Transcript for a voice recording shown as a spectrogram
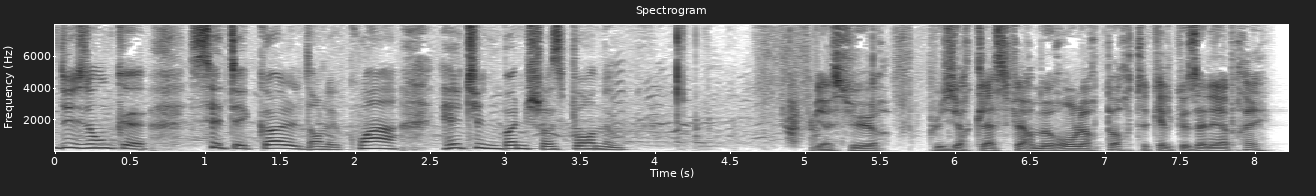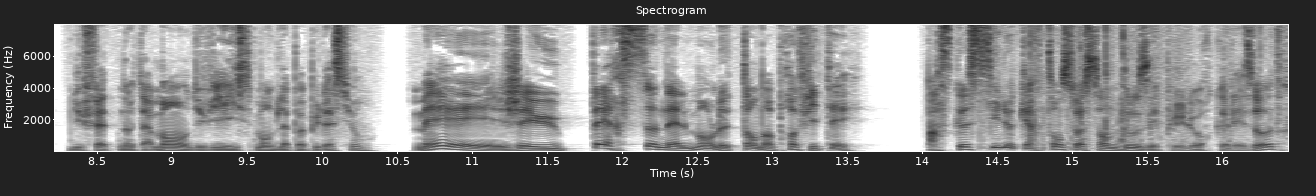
Disons que cette école dans le coin est une bonne chose pour nous. Bien sûr, plusieurs classes fermeront leurs portes quelques années après, du fait notamment du vieillissement de la population. Mais j'ai eu personnellement le temps d'en profiter. Parce que si le carton 72 est plus lourd que les autres,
